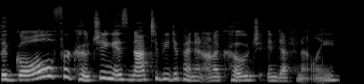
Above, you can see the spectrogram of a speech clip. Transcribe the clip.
The goal for coaching is not to be dependent on a coach indefinitely.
